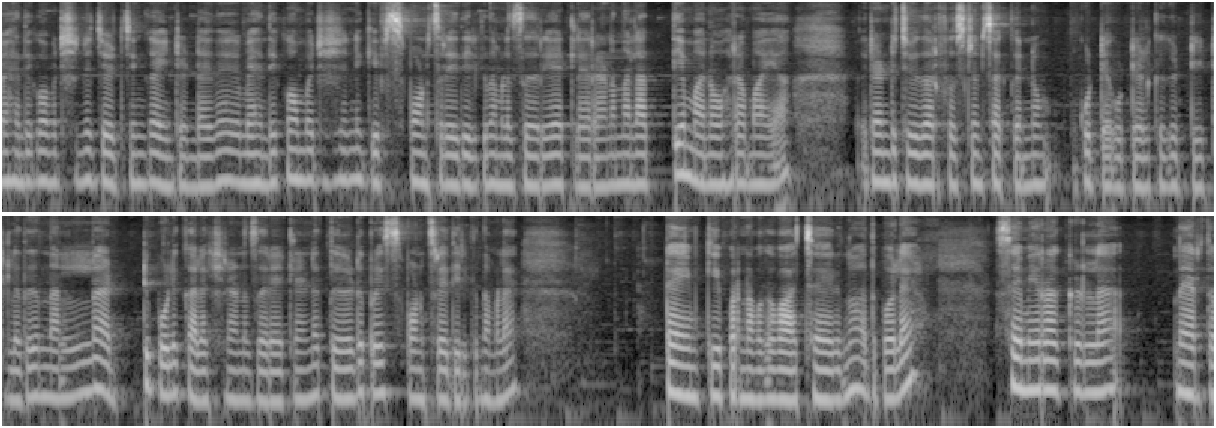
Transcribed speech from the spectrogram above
മെഹന്തി കോമ്പറ്റീഷന്റെ ജഡ്ജിങ് കഴിഞ്ഞിട്ടുണ്ടായത്. മെഹന്തി കോമ്പറ്റീഷന് ഗിഫ്റ്റ് സ്പോൺസർ ചെയ്തിരിക്കുന്നത് നമ്മൾ സെറിയ അറ്റ്ലറാണ് നല്ല അത്യമനോഹരമായ രണ്ട് ചുരിദാർ ഫസ്റ്റും സെക്കൻഡും കുട്ടിയ കുട്ടികൾക്ക് കിട്ടിയിട്ടുള്ളത്. നല്ല അടിപൊളി കളക്ഷനാണ് സെറിയ അറ്റ്ലറിന്റെ തേർഡ് പ്രൈസ് സ്പോൺസർ ചെയ്തിരിക്കുന്നത് നമ്മളെ ടൈം കീപ്പറിന്റെ വക വാച്ചായിരുന്നു അതുപോലെ സെമീറാക്കുള്ള നേരത്തെ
